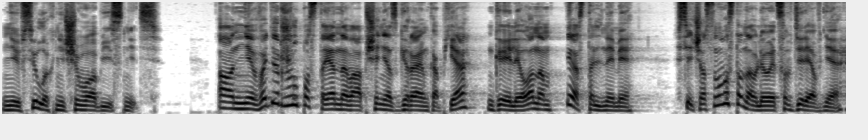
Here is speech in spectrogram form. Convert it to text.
не в силах ничего объяснить. Он не выдержал постоянного общения с Героем Копья, Гейлеоном и остальными. Сейчас он восстанавливается в деревне.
